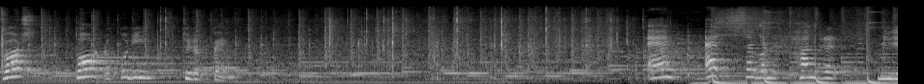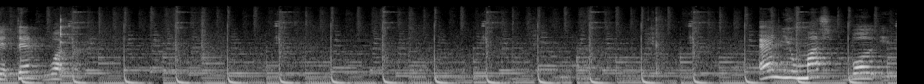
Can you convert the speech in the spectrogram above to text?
First, pour the pudding to the pan. And add 700 milliliter water. And you must boil it.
